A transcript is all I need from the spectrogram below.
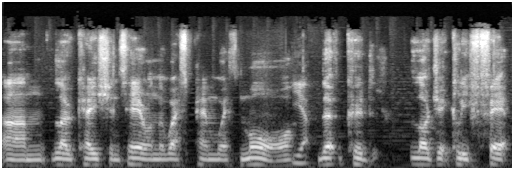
um, locations here on the West Penwith Moor Yep. that could logically fit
